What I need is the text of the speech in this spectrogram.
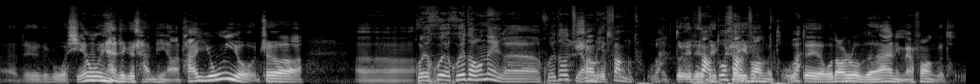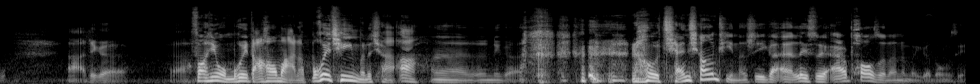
呃，这个这个我形容一下这个产品啊，它拥有着，呃，回回回头那个回头节目里放个图吧，对对对，多可以放个图吧，对我到时候文案里面放个图，啊，这个，啊，放心，我们会打好码的，不会侵你们的权啊，嗯，那个，然后前腔体呢是一个哎，类似于 AirPods 的那么一个东西，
